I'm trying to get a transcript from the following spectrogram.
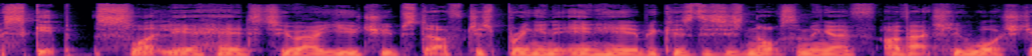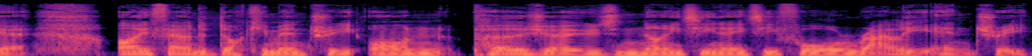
skip slightly ahead to our YouTube stuff, just bringing it in here because this is not something I've I've actually watched yet. I found a documentary on Peugeot's 1984 rally entry,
